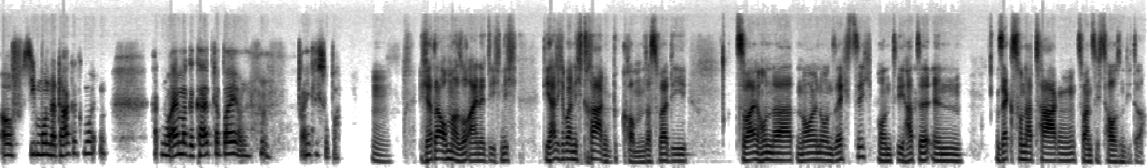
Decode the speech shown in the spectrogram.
auf 700 Tage gemolken. Hat nur einmal gekalbt dabei und hm, eigentlich super. Hm. Ich hatte auch mal so eine, die ich nicht, die hatte ich aber nicht tragend bekommen. Das war die 269 und die hatte in 600 Tagen 20.000 Liter.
